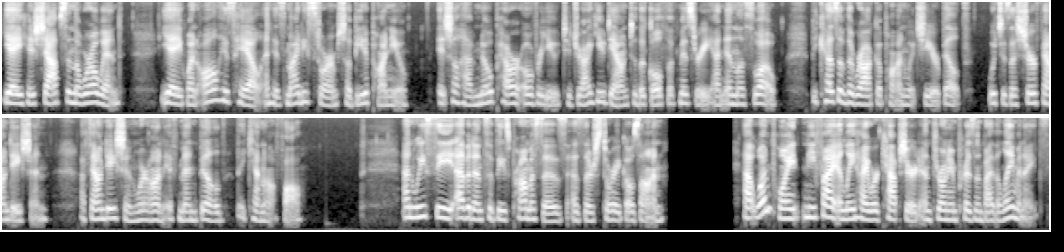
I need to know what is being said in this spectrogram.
yea, his shafts in the whirlwind, yea, when all his hail and his mighty storm shall beat upon you, it shall have no power over you to drag you down to the gulf of misery and endless woe, because of the rock upon which ye are built, which is a sure foundation, a foundation whereon if men build, they cannot fall. And we see evidence of these promises as their story goes on. At one point, Nephi and Lehi were captured and thrown in prison by the Lamanites.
